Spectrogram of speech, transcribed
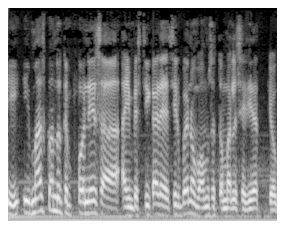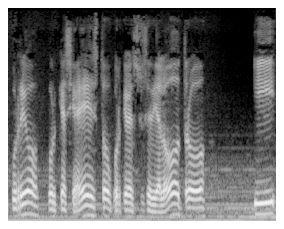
y, más cuando te pones a, investigar y decir, bueno, vamos a tomarle seriedad qué ocurrió, por qué hacía esto, por qué sucedía lo otro. Y,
